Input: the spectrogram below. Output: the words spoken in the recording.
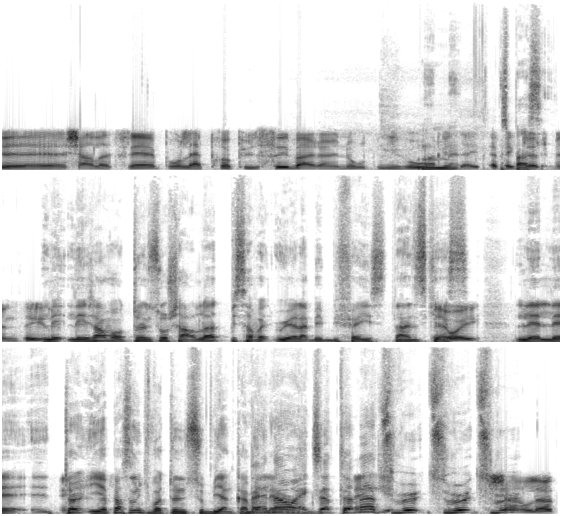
euh, Charlotte Flair pour la propulser vers un autre niveau Ouais, que d'être avec Judgment Day. les, les gens vont turn sur Charlotte, puis ça va être Real à babyface. Tandis que Ben oui. les- les- turn- il y a personne qui va turn sur Bianca ben non exactement Ben, tu veux tu veux tu veux Charlotte,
